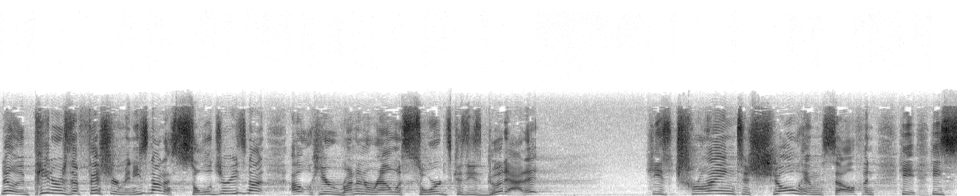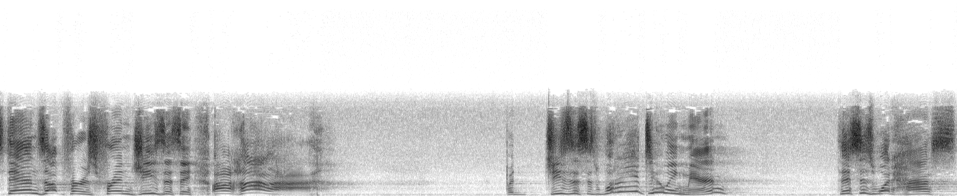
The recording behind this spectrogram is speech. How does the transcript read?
No, Peter is a fisherman. He's not a soldier. He's not out here running around with swords because he's good at it. He's trying to show himself, and he, he stands up for his friend Jesus and, aha! But Jesus says, What are you doing, man? This is what has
